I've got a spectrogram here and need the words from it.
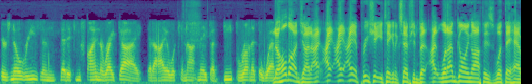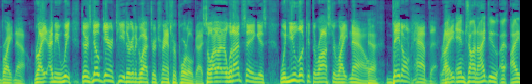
There's no reason that if you find the right guy, that Iowa cannot make a deep run at the West. No, hold on, John. I, I, I appreciate you taking exception, but I, what I'm going off is what they have right now, right? I mean, we there's no guarantee they're going to go after a transfer portal guy. So I, what I'm saying is, when you look at the roster right now, Yeah. they don't have that, right? And, and John, I do. I, I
